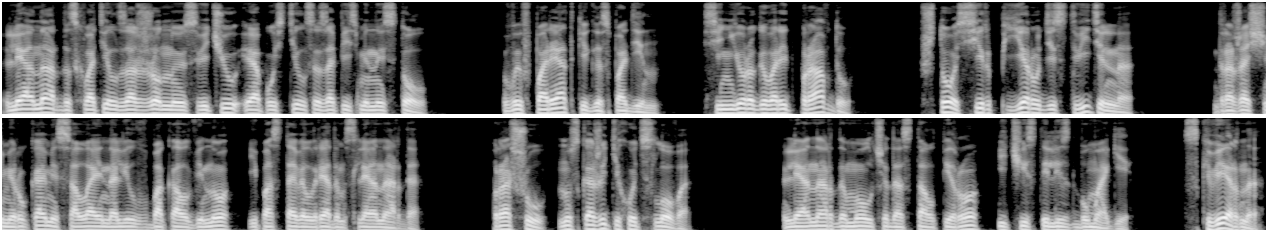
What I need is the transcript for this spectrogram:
Леонардо схватил зажженную свечу и опустился за письменный стол. Вы в порядке, господин? Синьора говорит правду? Что, сир Пьеро действительно? Дрожащими руками Салай налил в бокал вино и поставил рядом с Леонардо. Прошу, ну скажите хоть слово. Леонардо молча достал перо и чистый лист бумаги. Скверно.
